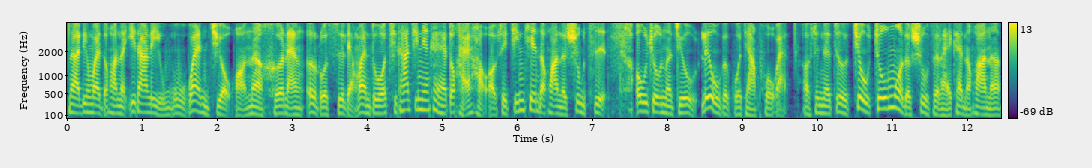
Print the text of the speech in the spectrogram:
那另外的话呢，意大利五万九啊，那荷兰、俄罗斯两万多，其他今天看起来都还好啊，所以今天的话呢，数字欧洲呢只有六个国家破万啊，所以呢，就就周末的数字来看的话呢，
